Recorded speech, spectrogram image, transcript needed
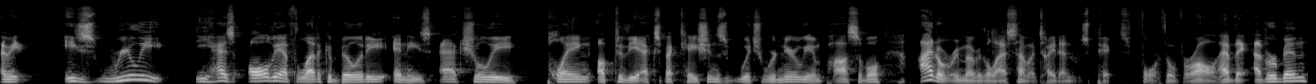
I mean, he's really he has all the athletic ability and he's actually playing up to the expectations, which were nearly impossible. I don't remember the last time a tight end was picked fourth overall. Have they ever been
